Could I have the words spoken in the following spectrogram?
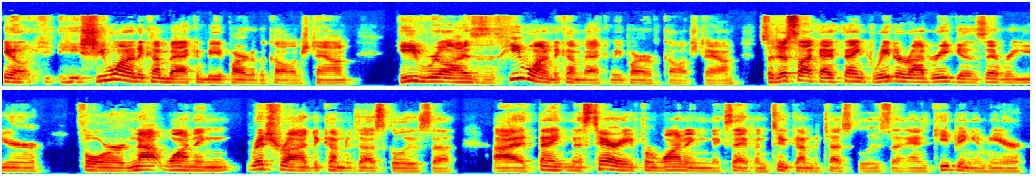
you know, he, he she wanted to come back and be a part of a college town. He realizes he wanted to come back and be part of a college town. So just like I thank Rita Rodriguez every year for not wanting Rich Rod to come to Tuscaloosa. I thank Miss Terry for wanting Nick Saban to come to Tuscaloosa and keeping him here.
